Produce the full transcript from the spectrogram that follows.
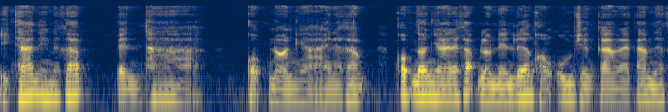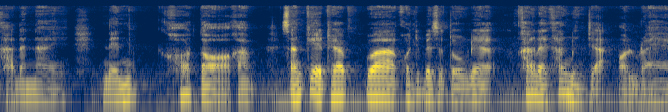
อีกท่าหนึ่งนะครับเป็นท่ากบนอนหงายนะครับกบนอนหงายนะครับ เราเน้นเรื่องของอุ้มเชิงกรานและกล้ามเนื้อขาด้านใน เน้นข้อต่อครับ สังเกตครับว่าคนที่เป็นสโตรกเนี่ยข้างใดข้างหนึ่งจะอ่อนแรง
